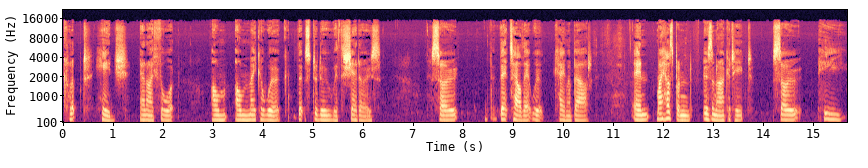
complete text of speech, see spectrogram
clipped hedge, and I thought, I'll I'll make a work that's to do with shadows. So th- that's how that work came about. And my husband is an architect, so he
